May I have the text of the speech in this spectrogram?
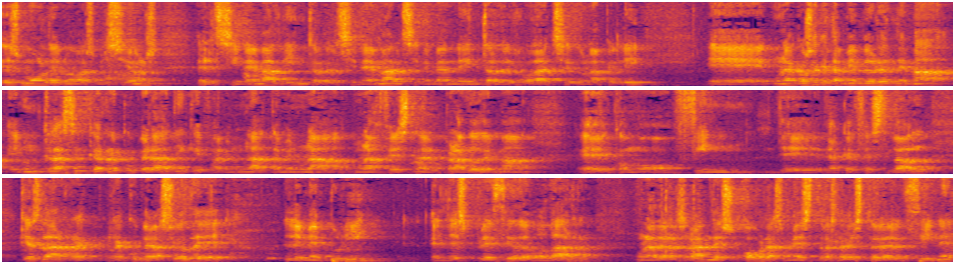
és molt de noves visions, el cinema dintre del cinema, el cinema dintre del rodatge d'una pel·li. Eh, una cosa que també veurem demà en un clàssic que he recuperat i que farem una, també una, una festa en el Prado demà eh, com a fin d'aquest festival, que és la re recuperació de Le Mépris, El desprecio de Godard, una de les grandes obres mestres de la història del cine.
